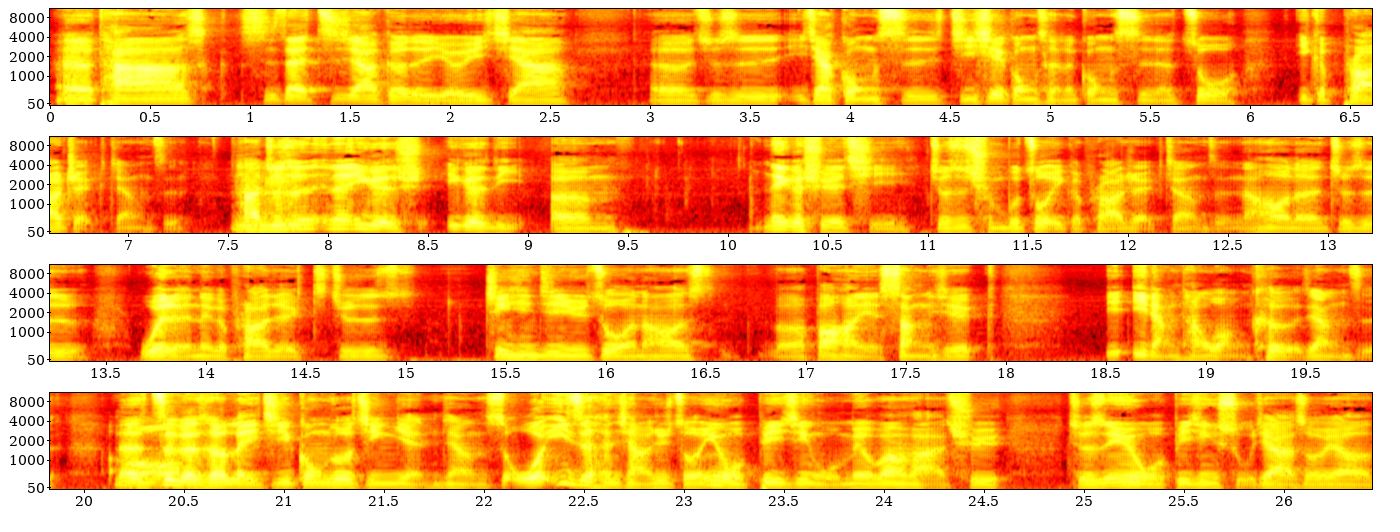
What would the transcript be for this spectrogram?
那他是在芝加哥的有一家呃，就是一家公司机械工程的公司呢，做一个 project 这样子，他就是那一个一个里嗯。呃那个学期就是全部做一个 project 这样子，然后呢，就是为了那个 project 就是尽心尽力做，然后呃，包含也上一些一一两堂网课这样子。那这个时候累积工作经验这样子，我一直很想去做，因为我毕竟我没有办法去，就是因为我毕竟暑假的时候要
